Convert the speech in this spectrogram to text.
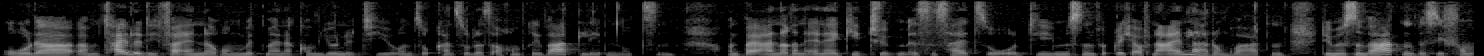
oder ähm, teile die Veränderung mit meiner Community und so kannst du das auch im Privatleben nutzen. Und bei anderen Energietypen ist es halt so, die müssen wirklich auf eine Einladung warten. Die müssen warten, bis sie vom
